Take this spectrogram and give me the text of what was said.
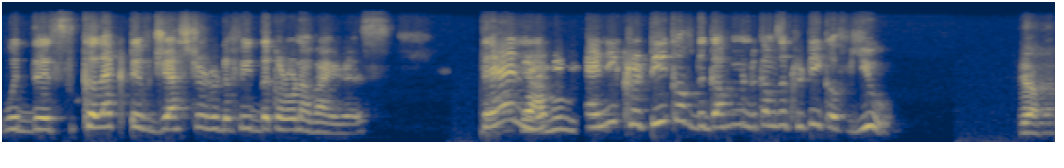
with this collective gesture to defeat the coronavirus, then yeah, I mean any critique of the government becomes a critique of you. yeah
